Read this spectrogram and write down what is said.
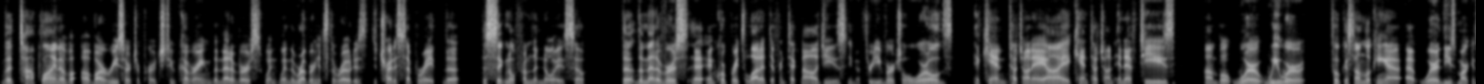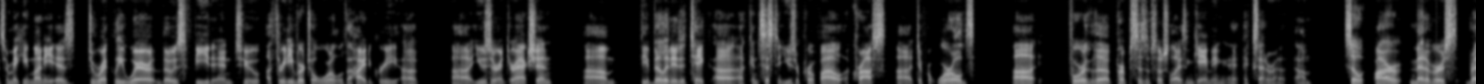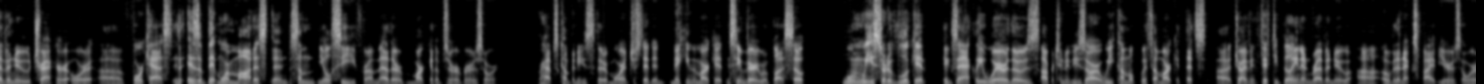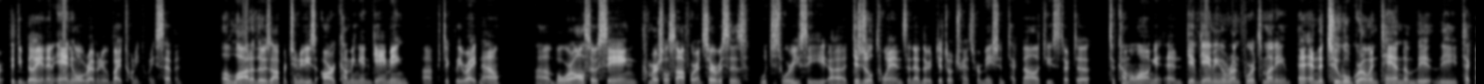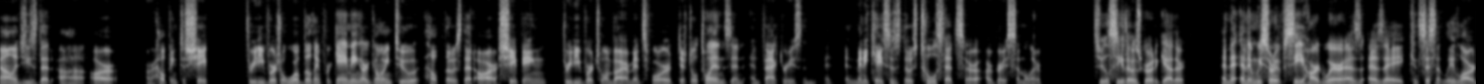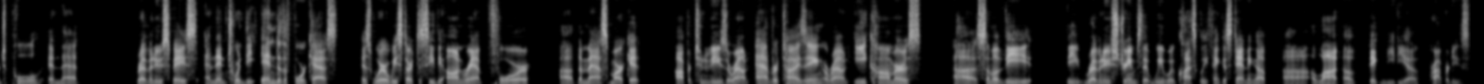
The top line of, of our research approach to covering the metaverse when, when the rubber hits the road is to try to separate the, the signal from the noise. So the, the metaverse uh, incorporates a lot of different technologies, you know, 3D virtual worlds. It can touch on AI, it can touch on NFTs. Um, but where we were focused on looking at, at where these markets are making money is directly where those feed into a 3D virtual world with a high degree of uh, user interaction, um, the ability to take a, a consistent user profile across uh, different worlds uh, for the purposes of socializing, gaming, et cetera. Um, so our metaverse revenue tracker or uh, forecast is, is, a bit more modest than some you'll see from other market observers or perhaps companies that are more interested in making the market seem very robust. So when we sort of look at exactly where those opportunities are, we come up with a market that's uh, driving 50 billion in revenue uh, over the next five years, or 50 billion in annual revenue by 2027. A lot of those opportunities are coming in gaming, uh, particularly right now. Um, but we're also seeing commercial software and services, which is where you see uh, digital twins and other digital transformation technologies start to to come along and give gaming a run for its money. And, and the two will grow in tandem. The the technologies that uh, are are helping to shape 3D virtual world building for gaming are going to help those that are shaping 3D virtual environments for digital twins and, and factories. And, and in many cases, those tool sets are, are very similar. So you'll see those grow together. And, th- and then we sort of see hardware as, as a consistently large pool in that revenue space. And then toward the end of the forecast, is where we start to see the on ramp for uh, the mass market opportunities around advertising, around e-commerce, uh, some of the the revenue streams that we would classically think of standing up uh, a lot of big media properties.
